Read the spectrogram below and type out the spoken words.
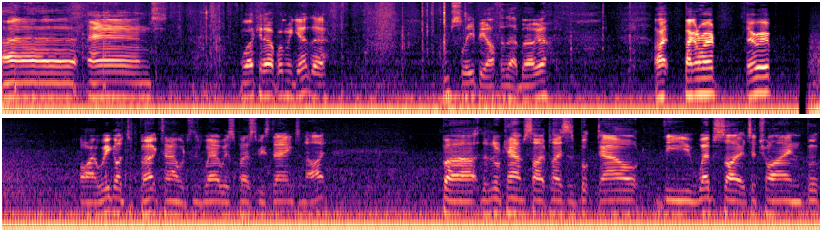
Uh, and work it out when we get there. I'm sleepy after that burger. Alright, back on the road. There we go. Alright, we got to Burketown, which is where we're supposed to be staying tonight but the little campsite place is booked out. The website to try and book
